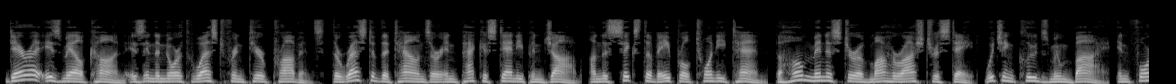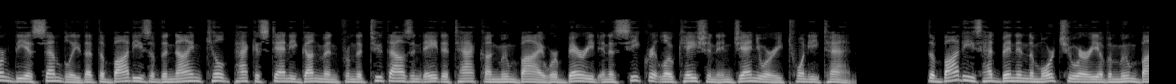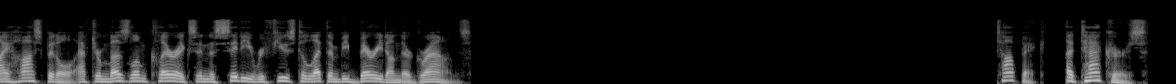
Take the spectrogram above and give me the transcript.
Dara Ismail Khan is in the northwest frontier province, the rest of the towns are in Pakistani Punjab. On 6 April 2010, the Home Minister of Maharashtra state, which includes Mumbai, informed the Assembly that the bodies of the nine killed Pakistani gunmen from the 2008 attack on Mumbai were buried in a secret location in January 2010. The bodies had been in the mortuary of a Mumbai hospital after Muslim clerics in the city refused to let them be buried on their grounds. Attackers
